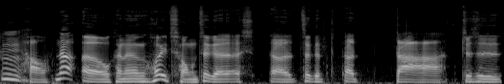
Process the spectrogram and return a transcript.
嗯，好，那呃，我可能会从这个呃，这个呃，打就是。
